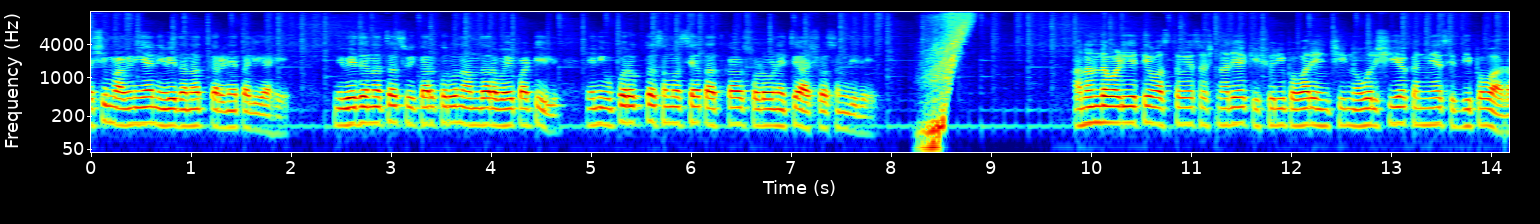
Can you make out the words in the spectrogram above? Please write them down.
अशी मागणी या निवेदनात करण्यात आली आहे. निवेदनाचा स्वीकार करून आमदार अभय पाटील यांनी उपरोक्त समस्या तात्काळ सोडवण्याचे आश्वासन दिले. आनंदवाडी येथे वास्तव्यास असणाऱ्या किशोरी पवार यांची नववर्षीय कन्या सिद्धी पवार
